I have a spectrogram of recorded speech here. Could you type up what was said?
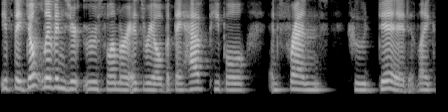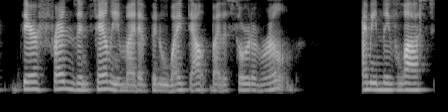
if they don't live in Jerusalem or Israel but they have people and friends who did like their friends and family might have been wiped out by the sword of Rome i mean they've lost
